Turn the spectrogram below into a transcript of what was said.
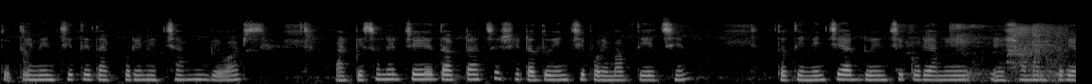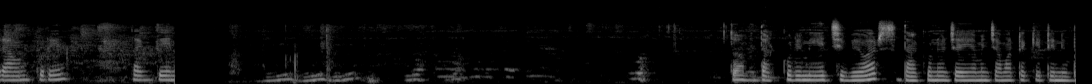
তো তিন ইঞ্চিতে দাগ করে নিচ্ছি আমি বিওয়ার্স আর পেছনের যে দাগটা আছে, সেটা দুই ইঞ্চি পরিমাপ দিয়েছি। তো তিন ইঞ্চি আর দুই ইঞ্চি করে আমি সমান করে রাউন্ড করে দাগ দিয়ে তো আমি দাগ করে নিয়েছি ভিওয়ার্স দাগ অনুযায়ী আমি জামাটা কেটে নেব।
